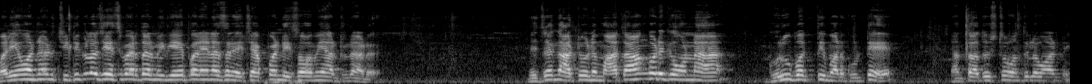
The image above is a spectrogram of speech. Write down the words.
మరి ఏమంటున్నాడు? చిటికలో చేసి పెడతాడు మీకు ఏ పనైనా సరే. చెప్పండి స్వామి అంటున్నాడు. నిజంగా అటువంటి మాతాంగుడికి ఉన్న గురువు భక్తి మనకుంటే ఎంత అదృష్టవంతులు అండి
